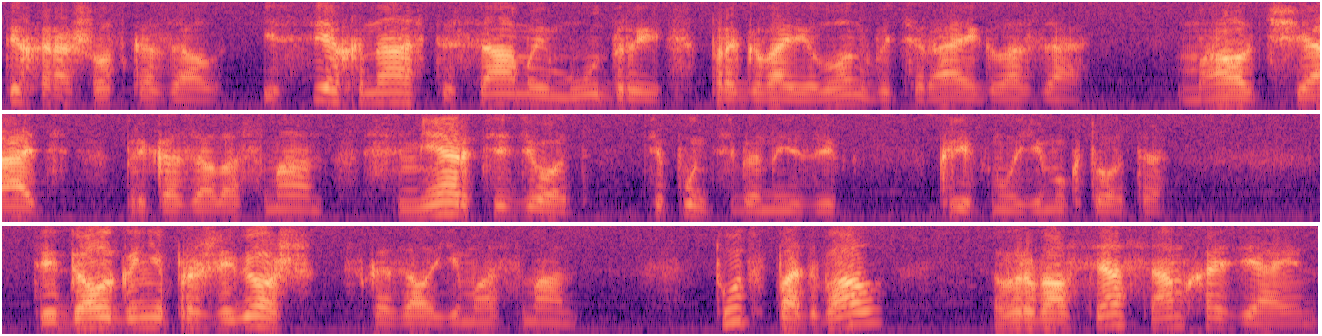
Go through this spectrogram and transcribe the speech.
«Ты хорошо сказал. Из всех нас ты самый мудрый», — проговорил он, вытирая глаза. «Молчать!» — приказал Осман. «Смерть идет!» — типун тебе на язык! — крикнул ему кто-то. «Ты долго не проживешь!» — сказал ему Осман. Тут в подвал ворвался сам хозяин.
